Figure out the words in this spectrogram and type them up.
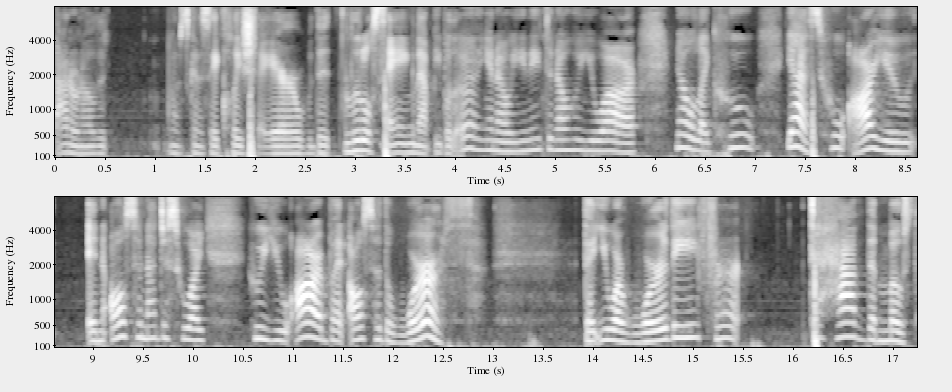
I don't know the I was going to say cliche or the little saying that people, oh, you know, you need to know who you are. No, like who, yes, who are you? And also not just who are who you are, but also the worth that you are worthy for to have the most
